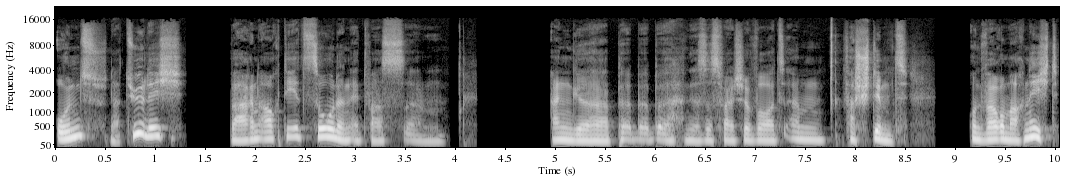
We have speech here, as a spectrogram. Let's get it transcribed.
Und natürlich waren auch die Ezonen etwas ähm, ange, das ist das falsche Wort, ähm, verstimmt. Und warum auch nicht?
